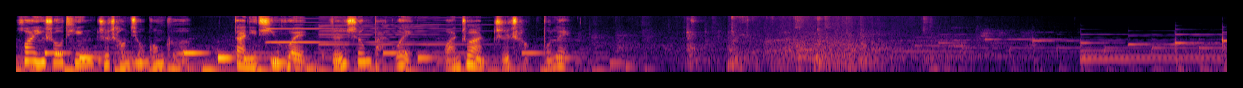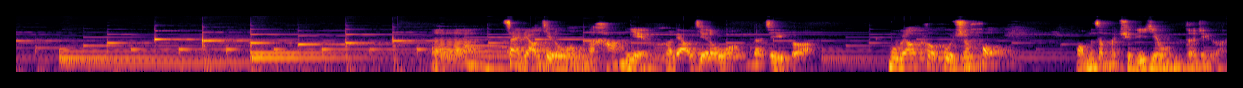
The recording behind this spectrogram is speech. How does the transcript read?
欢迎收听《职场九宫格》，带你体会人生百味，玩转职场不累。呃，在了解了我们的行业和了解了我们的这个目标客户之后，我们怎么去理解我们的这个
